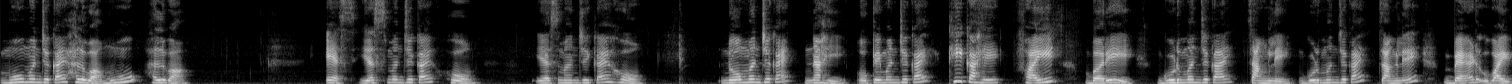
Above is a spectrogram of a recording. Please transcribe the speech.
मूव म्हणजे काय? हलवा. मूव हलवा. येस येस म्हणजे काय? हो. येस म्हणजे काय? हो. नो म्हणजे काय? नाही. ओके म्हणजे काय? ठीक आहे. फाईन. बरे. गुड म्हणजे काय? चांगले. गुड म्हणजे काय? चांगले. बॅड वाईट.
